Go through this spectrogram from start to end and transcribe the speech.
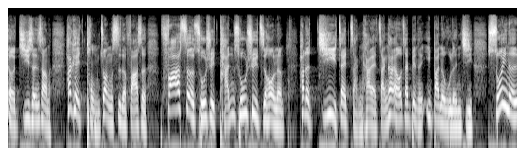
呃机身上的，它可以桶状式的发射，发射出去弹出去之后呢，它的机翼再展开来，展开来后再变成一般的无人机。所以呢，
